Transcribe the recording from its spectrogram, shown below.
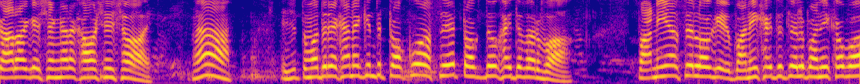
কার আগে সিঙ্গারা খাওয়া শেষ হয়। হ্যাঁ? এই যে তোমাদের এখানে কিন্তু টকও আছে, টক দিয়েও খাইতে পারবা। পানি আছে লগে, পানি খাইতে চাইলে পানি খাবা।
